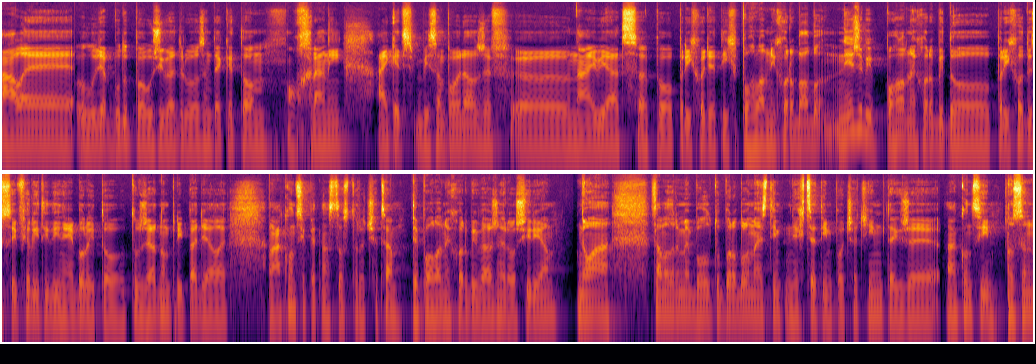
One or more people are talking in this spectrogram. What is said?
ale ľudia budú používať rôzne takéto ochrany, aj keď by som povedal, že v, e, na najviac po príchode tých pohlavných chorob, alebo nie, že by pohlavné choroby do príchodu syfilitidy neboli, to, to v žiadnom prípade, ale na konci 15. storočia sa tie pohlavné choroby vážne rozšíria. No a samozrejme bol tu problém aj s tým nechcetým počatím, takže na konci 18.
